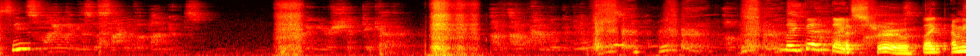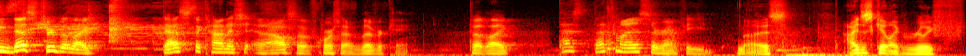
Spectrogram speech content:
See, Smiling is a sign of abundance. Having your shit together. Of outcome independence. Like that. Like, that's true. like I mean that's true, but like that's the kind of shit. And I also, of course, I have Liver King, but like that's that's my Instagram feed. Nice. I just get like really f-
